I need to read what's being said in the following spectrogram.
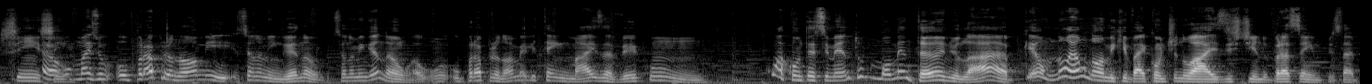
Sim, é, sim. Mas o, o, próprio nome, se eu não me engano, se eu não me engano, não. O, o próprio nome ele tem mais a ver com com um acontecimento momentâneo lá, porque é não é um nome que vai continuar existindo para sempre, sabe?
